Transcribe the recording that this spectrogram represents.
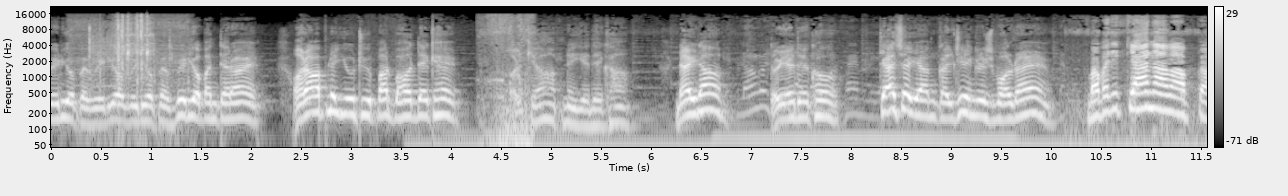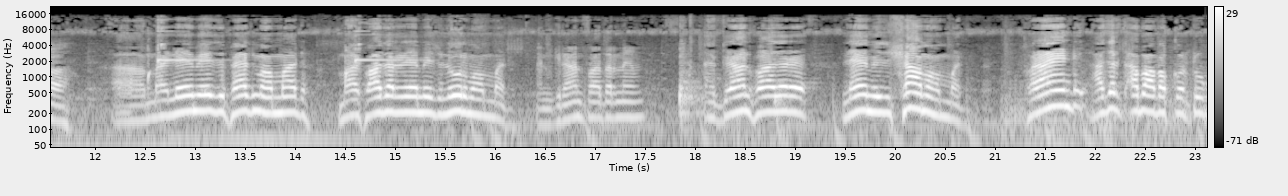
वीडियो पे वीडियो वीडियो पे वीडियो बनते रहे। और आपने यूट्यूब पर बहुत देखे और क्या आपने ये देखा? नहीं ना? तो ये देखो कैसे ये अंकल जी इंग्लिश बोल रहे हैं? बाबा जी क्या नाम है आपका? My name is Faiz Mohammad my father name is Noor Mohammad and grandfather name grandfather name is Shah Mohammad friend Hazrat Abu Bakr to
